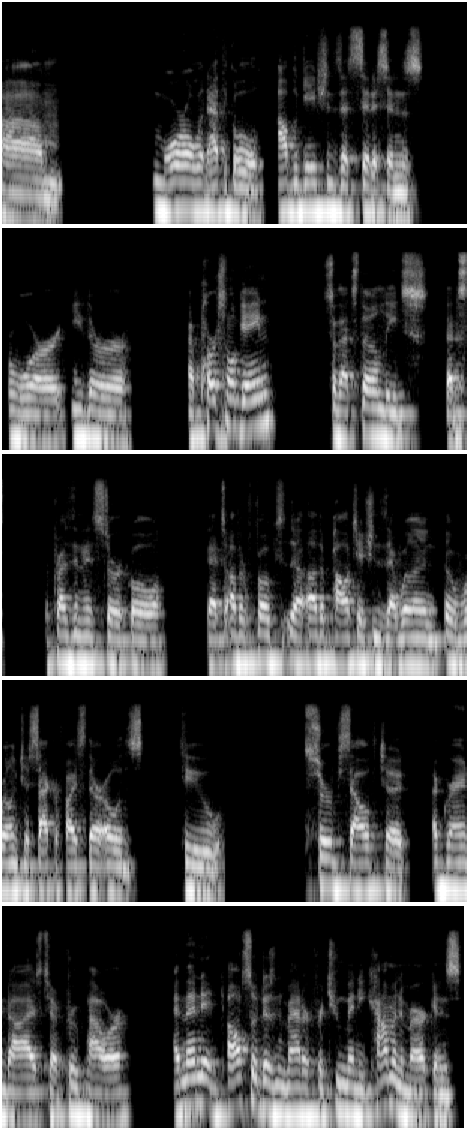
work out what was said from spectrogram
um, moral and ethical obligations as citizens for either a personal gain. So that's the elites, that's the president's circle, that's other folks, uh, other politicians that willing are willing to sacrifice their oaths to serve self, to aggrandize, to accrue power. And then it also doesn't matter for too many common Americans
